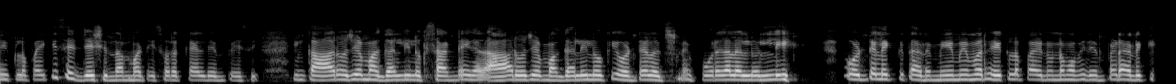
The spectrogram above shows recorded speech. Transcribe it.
రేకుల పైకి సెట్ చేసిందనమాట ఈ సొరకాయలు తెంపేసి. ఇంకా ఆ రోజే మా గల్లీలోకి సండే కదా! ఆ రోజే మా గల్లీలోకి ఒంటెలొచ్చినాయి. పోరగాళ్ళ లొల్లి ఒంటెలెక్కుతాను. మేమేమో రేకుల పైన ఉన్నాం అవి తెంపడానికి.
